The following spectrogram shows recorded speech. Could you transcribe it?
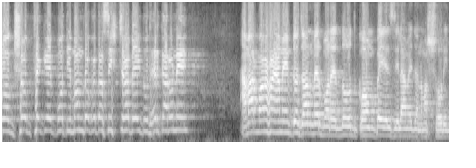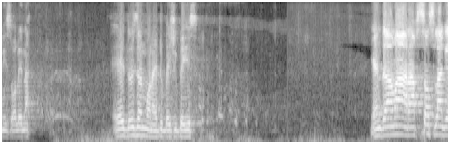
রোগ শোক থেকে প্রতিবন্ধকতা সৃষ্টি হবে এই দুধের কারণে। আমার মনে হয় আমি একটু জন্মের পরে দুধ কম পেয়েছিলাম, এই জন্য আমার শরীরই চলে না। এই দুইজন মনে হয় একটু বেশি পেয়েছে। কিন্তু আমার আফসোস লাগে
